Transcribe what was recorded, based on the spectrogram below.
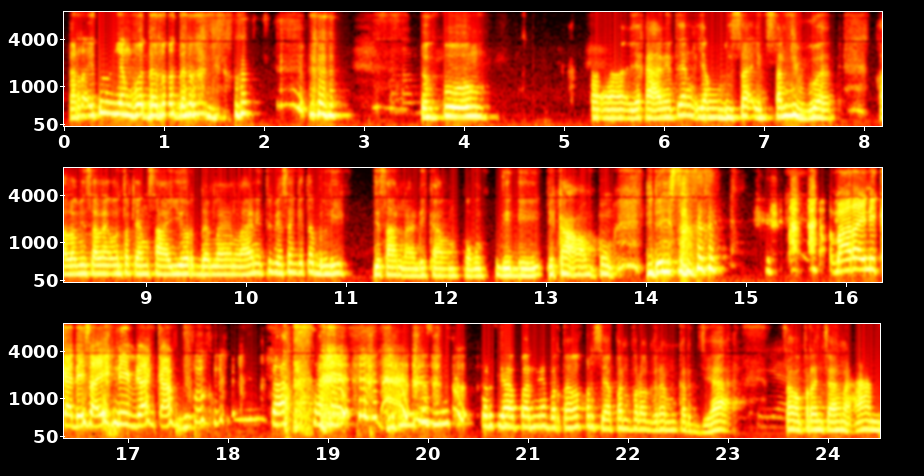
Karena itu yang buat darurat-darurat gitu. Tepung. Eh, ya kan itu yang yang bisa instan dibuat. Kalau misalnya untuk yang sayur dan lain-lain itu biasanya kita beli di sana di kampung, di di di kampung, di desa. Marah ini kak desa ini bilang kampung. Persiapannya pertama persiapan program kerja Iya. sama perencanaan,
